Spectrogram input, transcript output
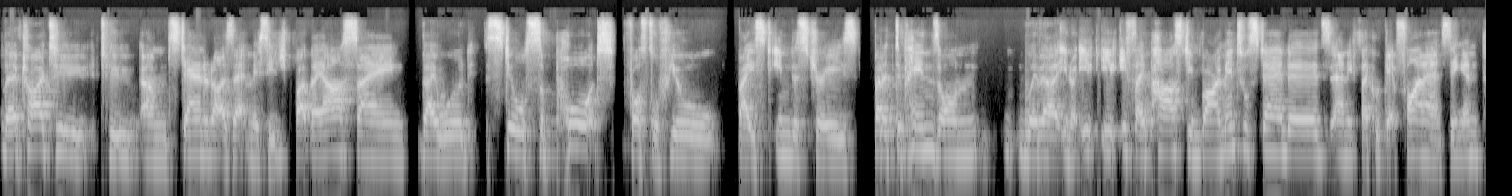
They've tried to to um, standardise that message, but they are saying they would still support fossil fuel based industries but it depends on whether you know if, if, they passed environmental standards and if they could get financing. And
